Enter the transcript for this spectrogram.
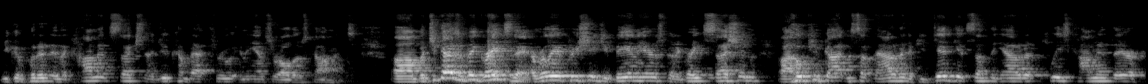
you can put it in the comments section. I do come back through and answer all those comments. Um, but you guys have been great today. I really appreciate you being here. It's been a great session. I hope you've gotten something out of it. If you did get something out of it, please comment there,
